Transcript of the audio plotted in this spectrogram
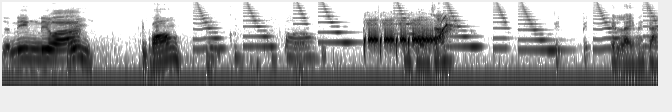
อย่านิ่งดิวะ เฮ้ยพี่ปอง คุณคุณปองคุณปองจ๊ะเป็นเป็นเป็นไรไหมจ๊ะ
